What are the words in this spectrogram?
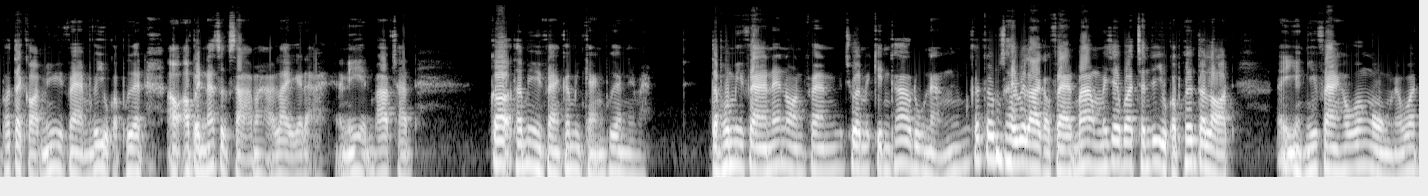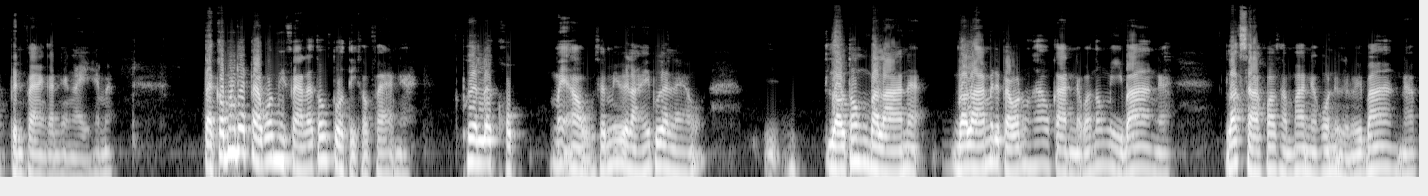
เพราะแต่ก่อนไม่มีแฟนก็อยู่กับเพื่อน เอาเอาเป็นนักศึกษามหาลัยก็ได้ อันนี้เห็นภาพชัด ก็ถ้าไม่มีแฟนก็มีแก๊งเพื่อนใช่ไหมแต่พอมีแฟนแน่นอนแฟนชวนไปกินข้าวดูหนังก็ต้องใช้เวลากับแฟนบ้าง ไม่ใช่ว่าฉันจะอยู่กับเพื่อนตลอดไอ้อย่างนี้แฟนเขาก็งงนะว่าเป็นแฟนกันยังไงใช่ไหมแต่ก็ไม่ได้แปลว่ามีแฟนแล้วต้องตัวติดกับแฟนไงเพื่อนเลิกคบไม่เอาฉันไม่มีเวลาให้เพื่อนแล้ว เราต้อง balance น่ะ balance ไม่ได้แปลว่าต้องเท่ากัน แต่ว่าต้องมีบ้างนะรักษาความสัมพันธ์กับคนอื่นไว้บ้างนะครับ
